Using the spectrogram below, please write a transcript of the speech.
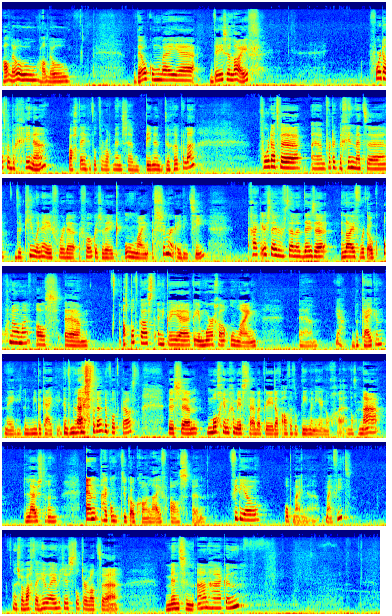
Hallo, hallo. Welkom bij uh, deze live. Voordat we beginnen, wacht even tot er wat mensen binnen druppelen. Voordat, we, uh, voordat ik begin met uh, de QA voor de Focus Week Online Summer Editie, ga ik eerst even vertellen: deze live wordt ook opgenomen als, um, als podcast en die kun je, kun je morgen online um, ja, bekijken. Nee, je kunt hem niet bekijken. Je kunt hem luisteren, de podcast. Dus um, mocht je hem gemist hebben, kun je dat altijd op die manier nog, uh, nog na luisteren. En hij komt natuurlijk ook gewoon live als een video op mijn, uh, op mijn feed. Dus we wachten heel eventjes tot er wat uh, mensen aanhaken.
